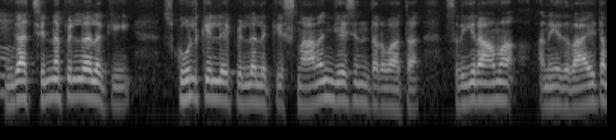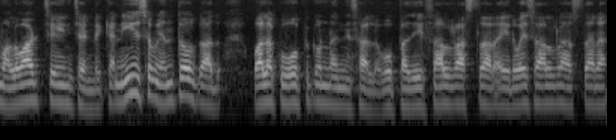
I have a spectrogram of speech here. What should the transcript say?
ఇంకా చిన్న పిల్లలకి స్కూల్కి వెళ్ళే పిల్లలకి స్నానం చేసిన తర్వాత శ్రీరామ అనేది రాయటం అలవాటు చేయించండి. కనీసం ఎంతో కాదు వాళ్ళకు ఓపిక ఉన్నన్నిసార్లు ఓ పది సార్లు రాస్తారా ఇరవై సార్లు రాస్తారా?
